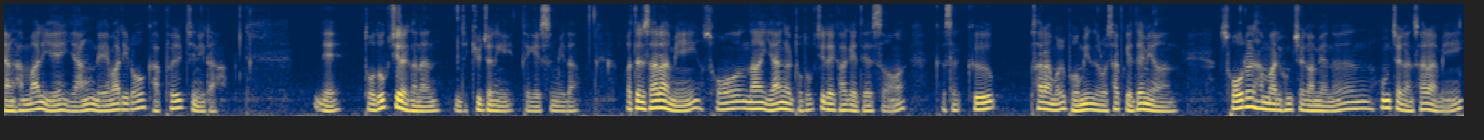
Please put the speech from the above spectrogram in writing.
양 한 마리에 양 네 마리로 갚을지니라. 네, 도둑질에 관한 이제 규정이 되겠습니다. 어떤 사람이 소나 양을 도둑질에 가게 돼서 그것을 그 사람을 범인으로 잡게 되면 소를 한 마리 훔쳐가면은 훔쳐간 사람이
